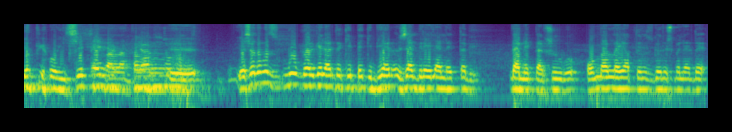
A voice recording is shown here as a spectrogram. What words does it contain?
yapıyor o işi. Eyvallah tamam. Yardımcı Ee, olun. yaşadığımız bu bölgelerdeki peki diğer özel bireylerle tabi dernekler şu bu onlarla yaptığınız görüşmelerde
